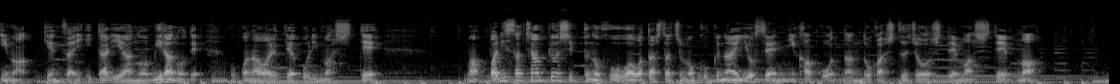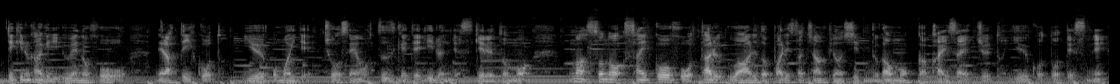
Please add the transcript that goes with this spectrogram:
今現在イタリアのミラノで行われておりましてまあ、バリスタチャンピオンシップの方は私たちも国内予選に過去何度か出場してまして、まあ、できる限り上の方を狙っていこうという思いで挑戦を続けているんですけれども、まあ、その最高峰たるワールドパリスタチャンピオンシップが目下開催中ということですね。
